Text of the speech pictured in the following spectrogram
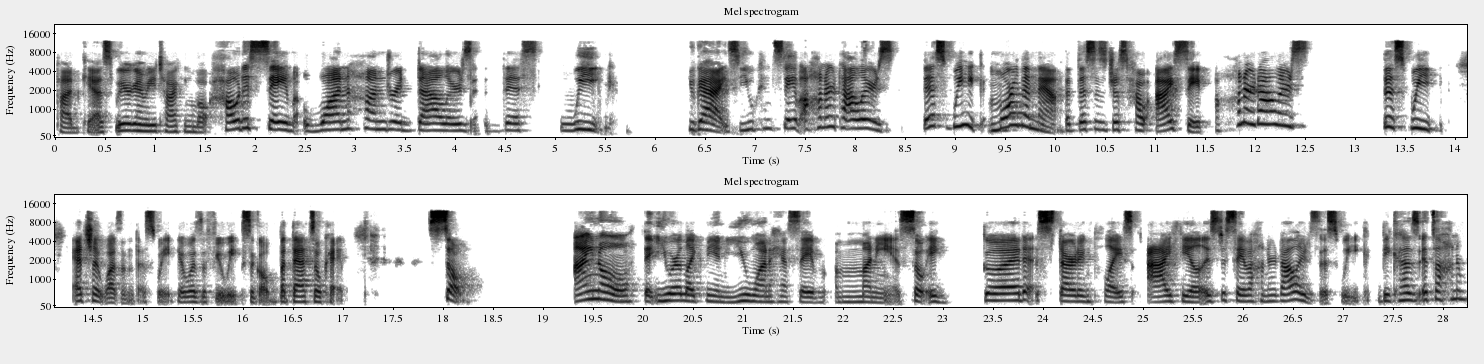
podcast, we are going to be talking about how to save $100 this week. You guys, you can save $100 this week, more than that, but this is just how I saved $100 this week. Actually, it wasn't this week, it was a few weeks ago, but that's okay. So, I know that you are like me and you want to save money. So, a good starting place, I feel, is to save $100 this week because it's 100%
